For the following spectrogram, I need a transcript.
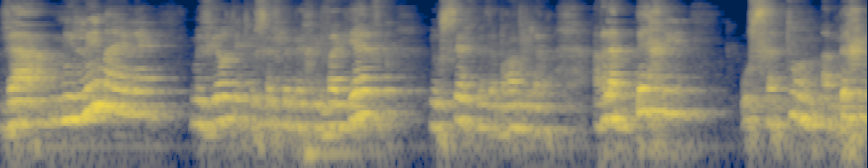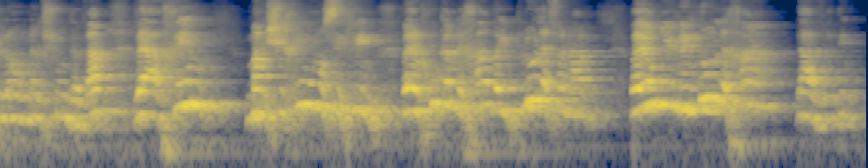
והמילים האלה מביאות את יוסף לבכי. ויבק יוסף בדברם אליו. אבל הבכי הוא סתום, הבכי לא אומר שום דבר, והאחים ממשיכים ומוסיפים, וילכו גם לך ויפלו לפניו, ויאמרו הננו לך לעבדים.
